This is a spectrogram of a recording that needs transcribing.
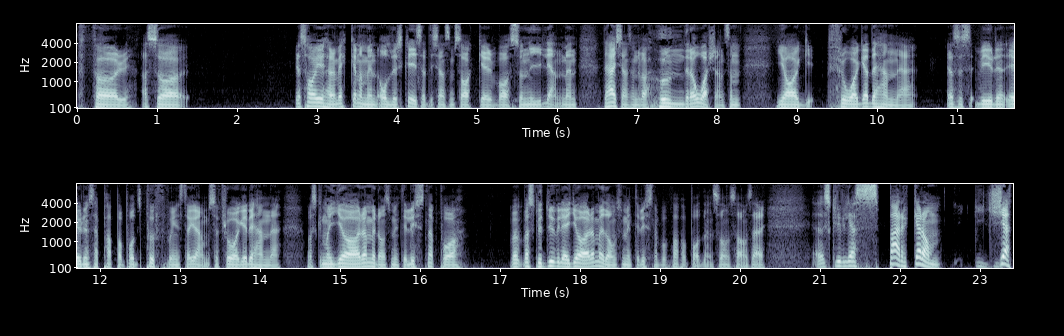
För, alltså Jag sa ju här en veckan om en ålderskris att det känns som saker var så nyligen Men det här känns som det var hundra år sedan som jag frågade henne Alltså vi gjorde, jag gjorde en sån här pappapoddspuff på Instagram Så frågade jag henne Vad ska man göra med de som inte lyssnar på vad, vad skulle du vilja göra med de som inte lyssnar på pappapodden? Så sa hon så här Jag skulle vilja sparka dem jätt,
